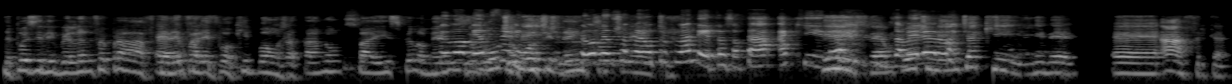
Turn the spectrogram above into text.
Depois de Liberlândia foi para a África. É, Aí eu falei, pô, que bom, já está num país, pelo menos, pelo menos continente. Pelo menos já não é outro planeta, já está aqui, né? Isso, é um já continente melhorou. aqui, Liber, é, África.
